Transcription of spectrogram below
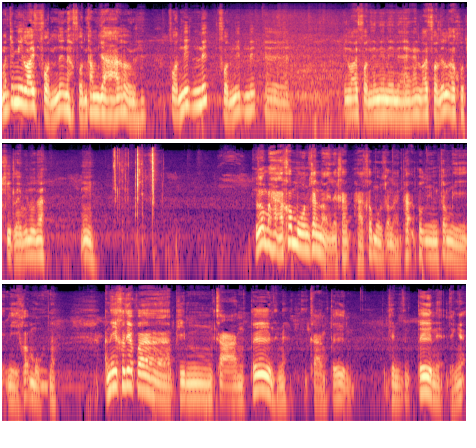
มันจะมีรอยฝนด้วยนะฝนทำยาหรือเปล่าเนี่ยฝนนิดนิดฝนนิดนิดเออมีรอยฝนนี่นี่นี่นี่เห็นไหมรอยฝนหรือรอยขุดขีดอะไรไม่รู้นะนี่ เรามาหาข้อมูลกันหน่อยนะครับ หาข้อมูลกันหน่อยพระพวกนี้มันต้องมีมีข้อมูลเนอะอันนี้เขาเรียกว่าพิมพ์กลางตื้นเห็นไหมกลางตื้นพิมพ์ตื้นเนี่ยอย่างเงี้ย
